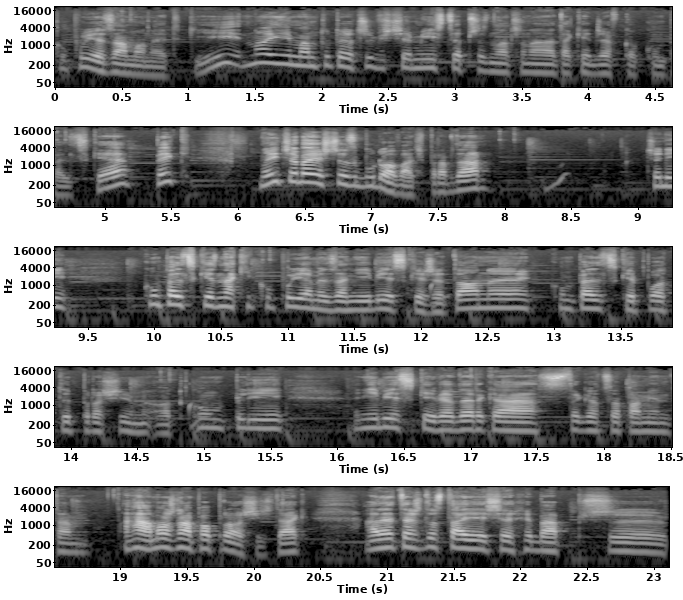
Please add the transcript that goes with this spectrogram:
Kupuję za monetki. No i mam tutaj oczywiście miejsce przeznaczone na takie drzewko kumpelskie. Pyk. No i trzeba jeszcze zbudować, prawda? Czyli kumpelskie znaki kupujemy za niebieskie żetony, kumpelskie płoty prosimy od kumpli, niebieskie wiaderka, z tego co pamiętam. Aha, można poprosić, tak? Ale też dostaje się chyba przy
